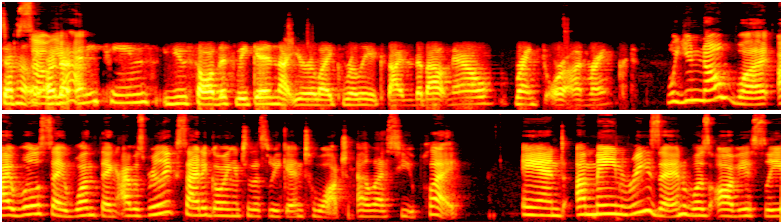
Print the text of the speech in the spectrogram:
Definitely. So, are there any teams you saw this weekend that you're like really excited about now, ranked or unranked? Well, you know what? I will say one thing. I was really excited going into this weekend to watch LSU play. And a main reason was obviously,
